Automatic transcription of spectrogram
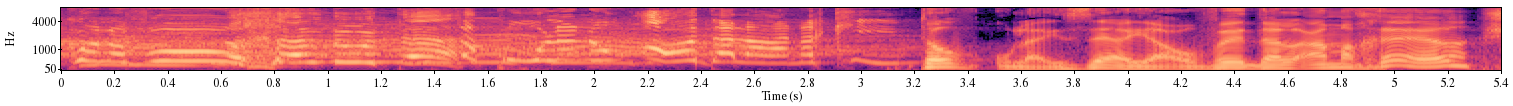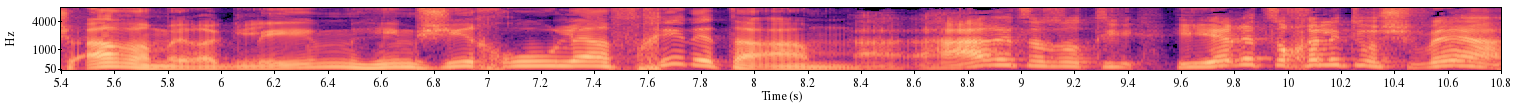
הכל אבוד! אכלנו אותה! ספרו לנו עוד על הענקים! טוב, אולי זה היה עובד על עם אחר, שאר המרגלים המשיכו להפחיד את העם. הארץ הזאת היא ארץ אוכלת יושביה.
